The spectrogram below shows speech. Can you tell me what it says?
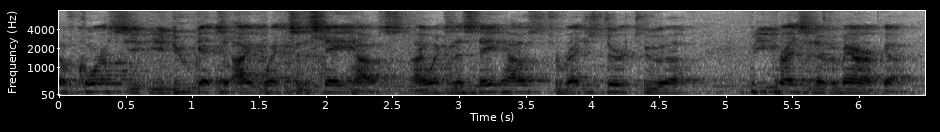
of course, you, you do get to, I went to the State House. I went to the State House to register to uh, be President of America.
